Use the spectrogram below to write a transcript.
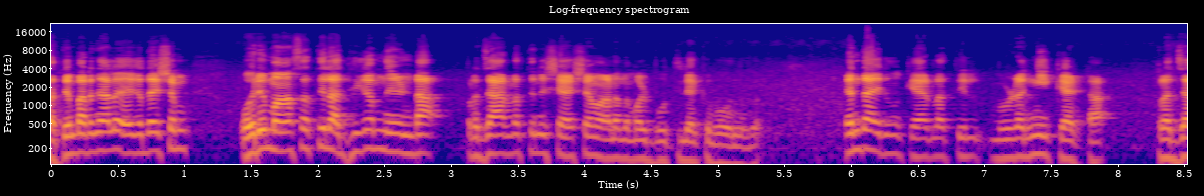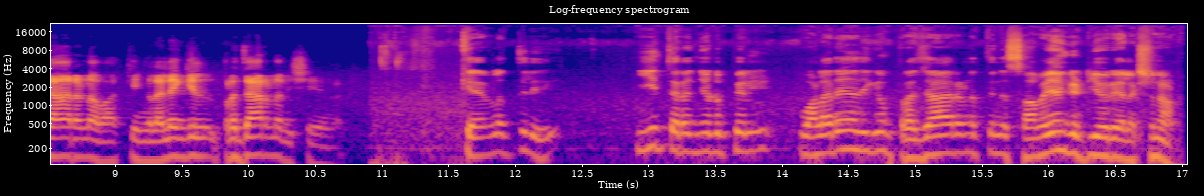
സത്യം പറഞ്ഞാൽ ഏകദേശം ഒരു മാസത്തിലധികം നീണ്ട പ്രചാരണത്തിന് ശേഷമാണ് നമ്മൾ ബൂത്തിലേക്ക് പോകുന്നത്. എന്തായിരുന്നു കേരളത്തിൽ മുഴങ്ങിക്കേട്ട പ്രചാരണ വാക്യങ്ങൾ അല്ലെങ്കിൽ പ്രചാരണ വിഷയങ്ങൾ? കേരളത്തിൽ ഈ തെരഞ്ഞെടുപ്പിൽ വളരെയധികം പ്രചാരണത്തിന് സമയം കിട്ടിയ ഒരു ഇലക്ഷനാണ്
